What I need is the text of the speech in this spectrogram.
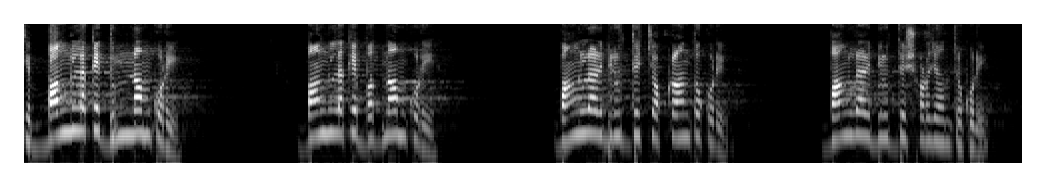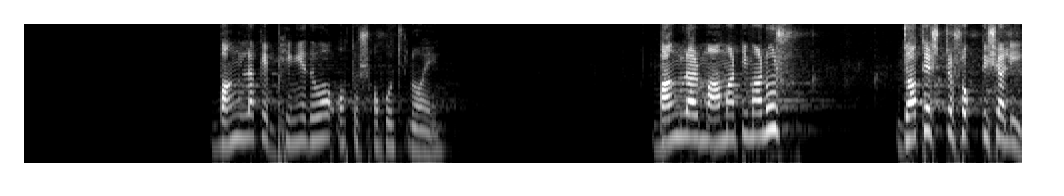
যে বাংলাকে দুর্নাম করে, বাংলাকে বদনাম করে, বাংলার বিরুদ্ধে চক্রান্ত করে, বাংলার বিরুদ্ধে ষড়যন্ত্র করে, বাংলাকে ভেঙে দেওয়া অত সহজ নয়। বাংলার মামাটি মানুষ যথেষ্ট শক্তিশালী।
